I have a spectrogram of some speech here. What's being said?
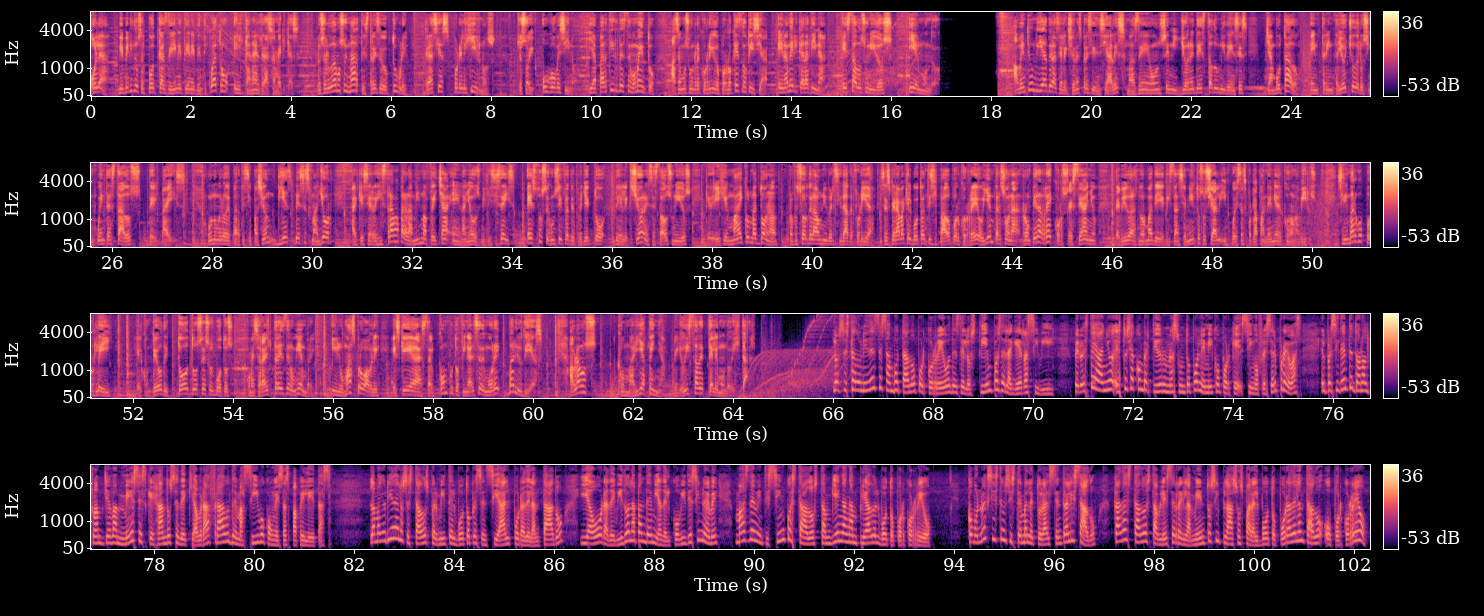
Hola, bienvenidos al podcast de NTN24, el canal de las Américas. Los saludamos hoy martes 13 de octubre. Gracias por elegirnos. Yo soy Hugo Vecino y a partir de este momento hacemos un recorrido por lo que es noticia en América Latina, Estados Unidos y el mundo. A 21 días de las elecciones presidenciales, más de 11 millones de estadounidenses ya han votado en 38 de los 50 estados del país un número de participación 10 veces mayor al que se registraba para la misma fecha en el año 2016. Esto según cifras del proyecto de elecciones de Estados Unidos que dirige Michael McDonald, profesor de la Universidad de Florida. Se esperaba que el voto anticipado por correo y en persona rompiera récords este año debido a las normas de distanciamiento social impuestas por la pandemia del coronavirus. Sin embargo, por ley, el conteo de todos esos votos comenzará el 3 de noviembre y lo más probable es que hasta el cómputo final se demore varios días. Hablamos con María Peña, periodista de Telemundo Digital. Los estadounidenses han votado por correo desde los tiempos de la guerra civil, pero este año esto se ha convertido en un asunto polémico porque, sin ofrecer pruebas, el presidente Donald Trump lleva meses quejándose de que habrá fraude masivo con esas papeletas. La mayoría de los estados permite el voto presencial por adelantado y ahora, debido a la pandemia del COVID-19, más de 25 estados también han ampliado el voto por correo. Como no existe un sistema electoral centralizado, cada estado establece reglamentos y plazos para el voto por adelantado o por correo.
